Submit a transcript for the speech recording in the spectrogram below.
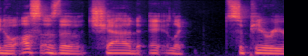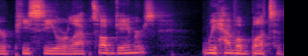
you know, us as the Chad, eh, like superior PC or laptop gamers, we have a button.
